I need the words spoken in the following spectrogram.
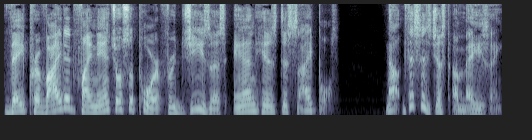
They provided financial support for Jesus and his disciples. Now, this is just amazing.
